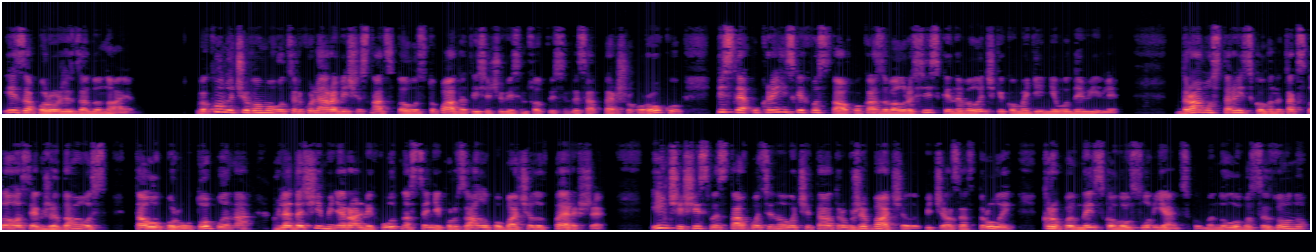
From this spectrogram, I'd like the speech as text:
і Запорожець за Дунаєм. Виконуючи вимогу циркуляра від 16 листопада 1881 року, після українських вистав показували російські невеличкі комедійні водевілі. Драму Старицького не так склалося, як жадалось, та опору утоплена, глядачі мінеральних вод на сцені курзалу побачили вперше. Інші шість вистав поціновувачі театру вже бачили під час гастролей Кропивницького в Слов'янську минулого сезону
